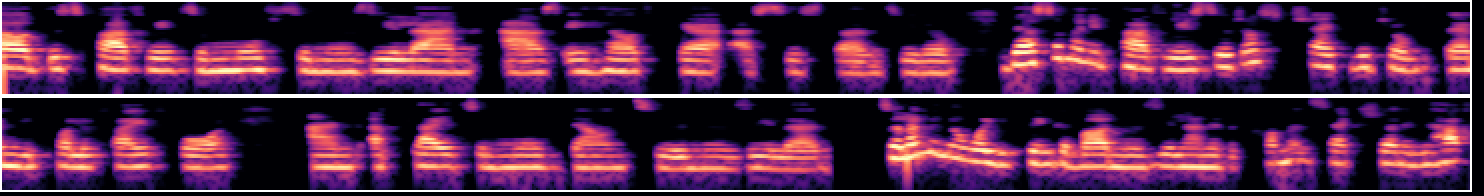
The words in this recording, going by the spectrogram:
out this pathway to move to New Zealand as a healthcare assistant. You know, there are so many pathways, so just check which of them you qualify for and apply to move down to New Zealand. So let me know what you think about New Zealand in the comment section. If you have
